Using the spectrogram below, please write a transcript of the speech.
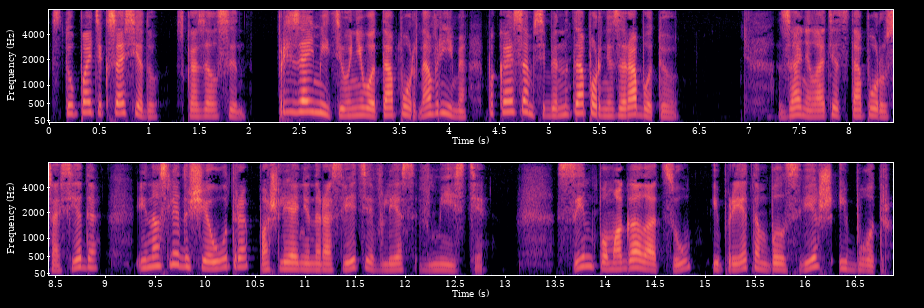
«Ступайте к соседу», — сказал сын. «Призаймите у него топор на время, пока я сам себе на топор не заработаю». Занял отец топор у соседа, и на следующее утро пошли они на рассвете в лес вместе. Сын помогал отцу и при этом был свеж и бодр.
